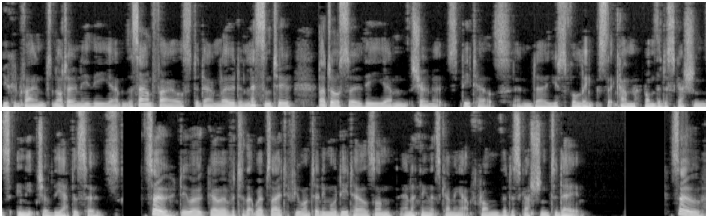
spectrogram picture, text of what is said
you can find not only the, um, the sound files to download and listen to, but also the um, show notes, details, and uh, useful links that come from the discussions in each of the episodes. So do uh, go over to that website if you want any more details on anything that's coming up from the discussion today. So,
